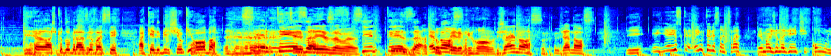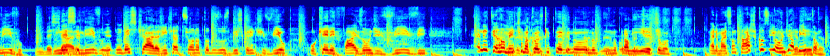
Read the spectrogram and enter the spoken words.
Eu acho que o do Brasil vai ser aquele bichinho que rouba. Certeza! Certeza, mano. Certeza! É nosso. que rouba. Já é nosso, já é nosso. E, e, é isso que é interessante, sabe? Imagina a gente com um livro. Um Nesse livro, um bestiário. A gente adiciona todos os bichos que a gente viu, o que ele faz, onde vive. É literalmente uma coisa que teve no, no, no próprio título. Animais Fantásticos e onde habitam. habitam.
